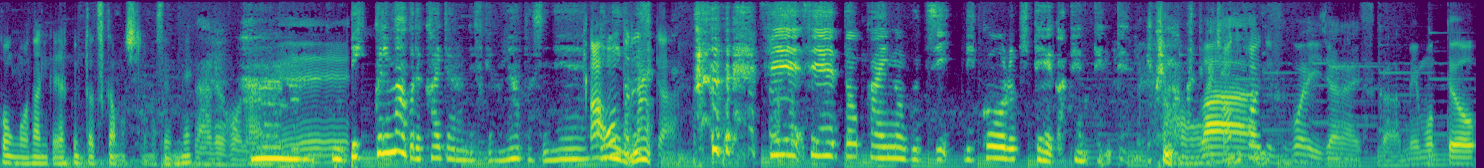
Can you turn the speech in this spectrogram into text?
今後何か役に立つかもしれませんね。なるほどはいね。びっくりマークで書いてあるんですけどね、私ね。あ、意本当。ですか？生生徒会の愚痴、リコール規定が点々点。びっくりマーク。ちわあ、ゃんと書いてるすごいじゃないですか。メモってお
